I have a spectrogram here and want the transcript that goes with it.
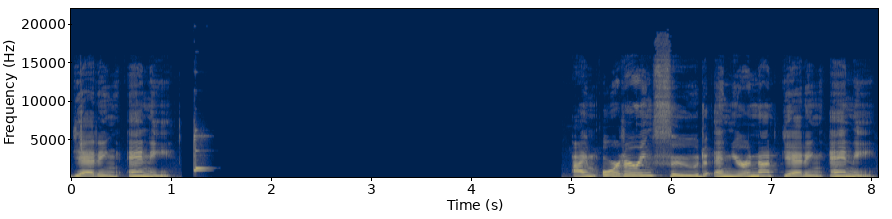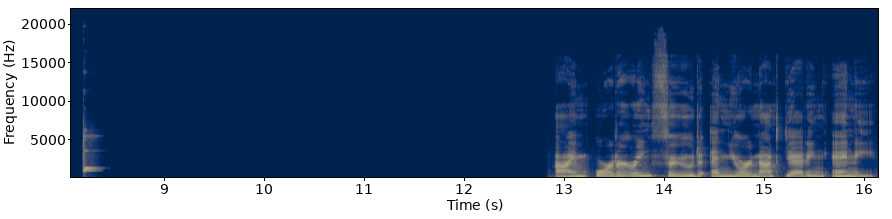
getting any. I'm ordering food and you're not getting any. I'm ordering food and you're not getting any.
